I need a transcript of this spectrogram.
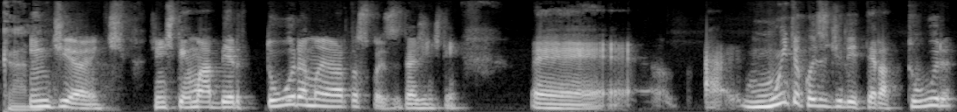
cá, né? em diante. A gente tem uma abertura maior das coisas. Então, a gente tem é, muita coisa de literatura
